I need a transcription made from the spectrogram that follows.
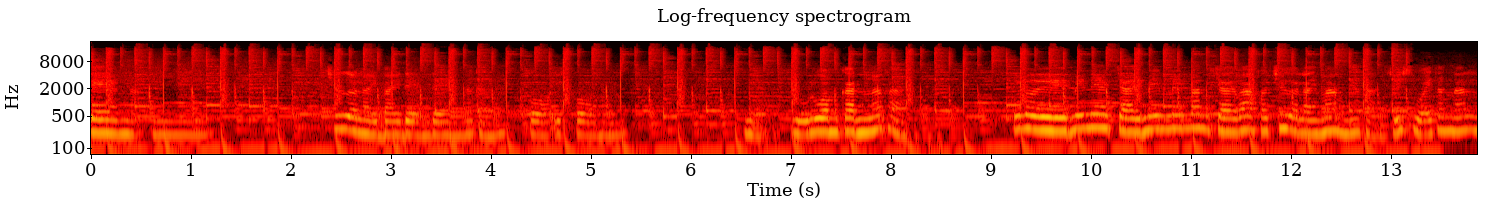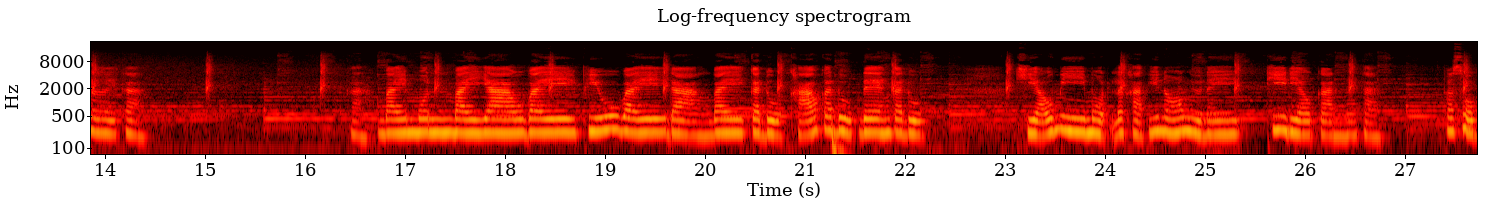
แดงน่ะ มีชื่ออะไรใบแดงแดงนะคะกออีกกอหนึงเนี่ยอยู่รวมกันนะคะก็เลยไม่แน่ใจไม่ไม่มั่นใจว่าเขาชื่ออะไรมั่งเนี่ยค่ะ สวยๆทั้งนั้นเลยค่ะ ค่ะ ใบมนใบยาว ใบผิวใบด่าง ใบกระดูกขาวกระดูกแดงกระดูก ขียวมีหมดเลยค่ะพี่น้องอยู่ในที่เดียวกันนะคะ ผสม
